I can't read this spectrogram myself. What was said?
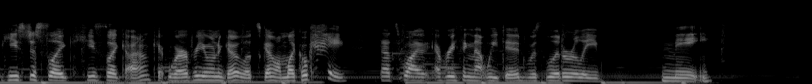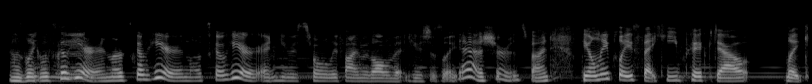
He's just like he's like I don't care wherever you want to go, let's go. I'm like, "Okay." That's why everything that we did was literally me. I was like, "Let's go Mhm. here and let's go here and let's go here." And he was totally fine with all of it. He was just like, "Yeah, sure, it's fine." The only place that he picked out like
